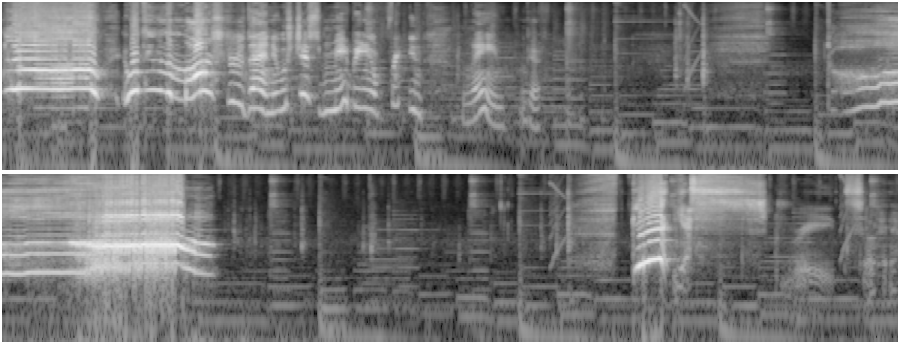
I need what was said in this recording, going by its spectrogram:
No! It wasn't even a monster then. It was just me being a freaking lame. Okay. Get it? Yes! Great. Okay,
